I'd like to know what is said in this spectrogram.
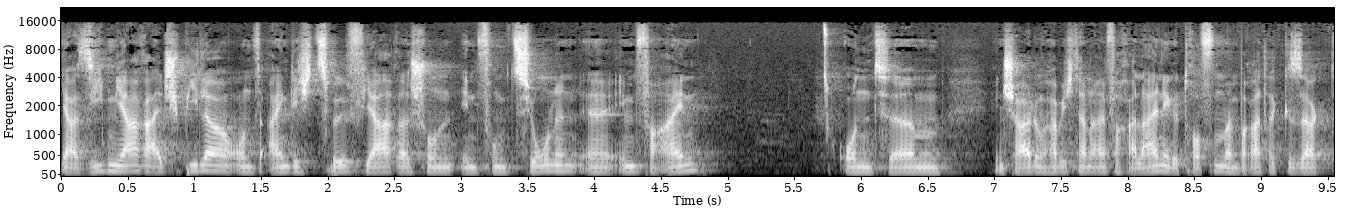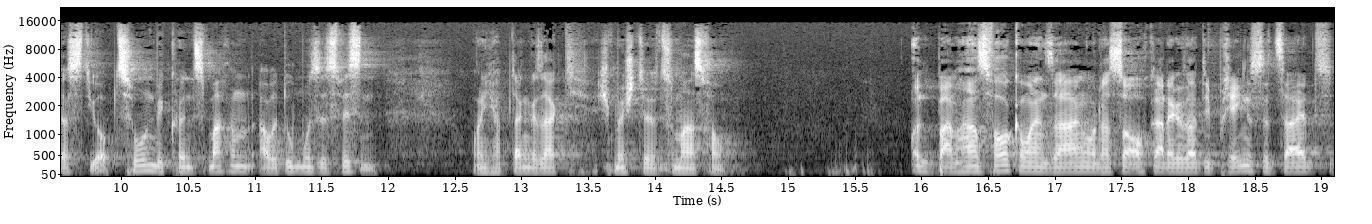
ja, sieben Jahre als Spieler und eigentlich zwölf Jahre schon in Funktionen äh, im Verein. Und ähm, Entscheidung habe ich dann einfach alleine getroffen. Mein Berater hat gesagt, das ist die Option, wir können es machen, aber du musst es wissen. Und ich habe dann gesagt, ich möchte zum HSV. Und beim HSV kann man sagen, und hast du auch gerade gesagt, die prägendste Zeit, äh,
